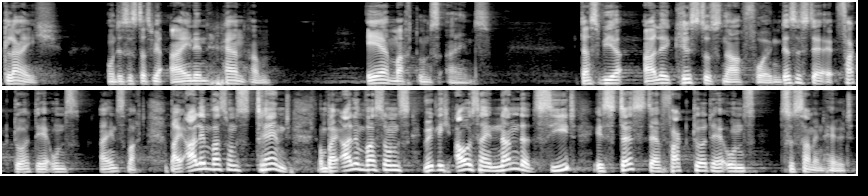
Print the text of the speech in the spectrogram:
gleich. Und das ist, dass wir einen Herrn haben. Er macht uns eins. Dass wir alle Christus nachfolgen. Das ist der Faktor, der uns eins macht. Bei allem, was uns trennt und bei allem, was uns wirklich auseinanderzieht, ist das der Faktor, der uns zusammenhält.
